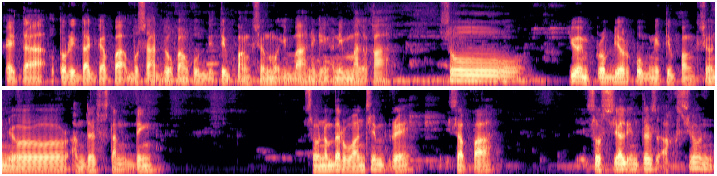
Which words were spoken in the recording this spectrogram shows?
kahit uh, otoridad ka pa, abusado ka, ang cognitive function mo iba, naging animal ka. So, you improve your cognitive function, your understanding. So, number one, siyempre, isa pa, social interaction.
